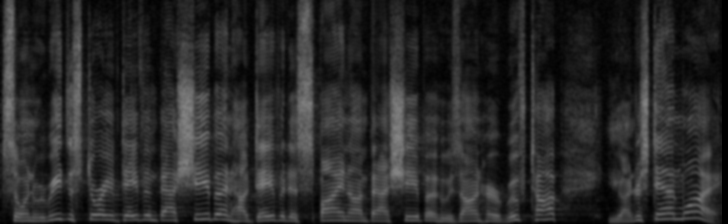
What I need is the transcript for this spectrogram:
So when we read the story of David and Bathsheba and how David is spying on Bathsheba, who's on her rooftop, you understand why.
